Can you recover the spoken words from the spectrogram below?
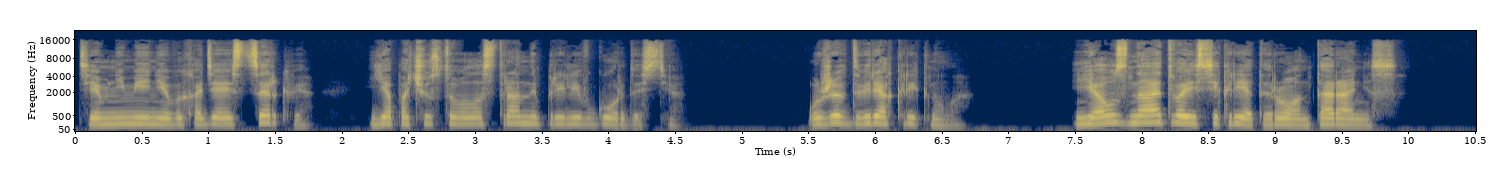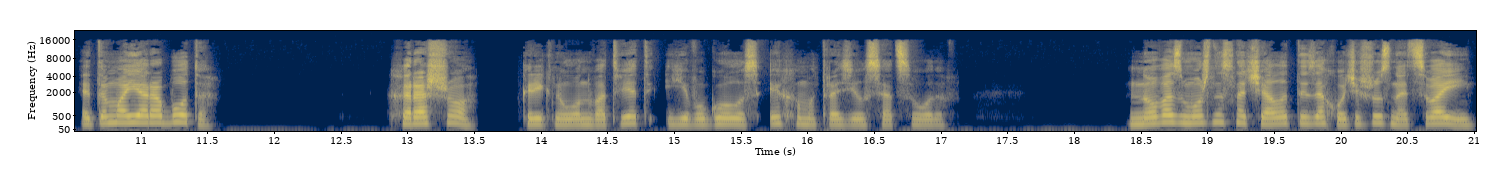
Тем не менее, выходя из церкви, я почувствовала странный прилив гордости. Уже в дверях крикнула. «Я узнаю твои секреты, Рон Таранис. Это моя работа». «Хорошо», — крикнул он в ответ, и его голос эхом отразился от сводов. «Но, возможно, сначала ты захочешь узнать свои».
